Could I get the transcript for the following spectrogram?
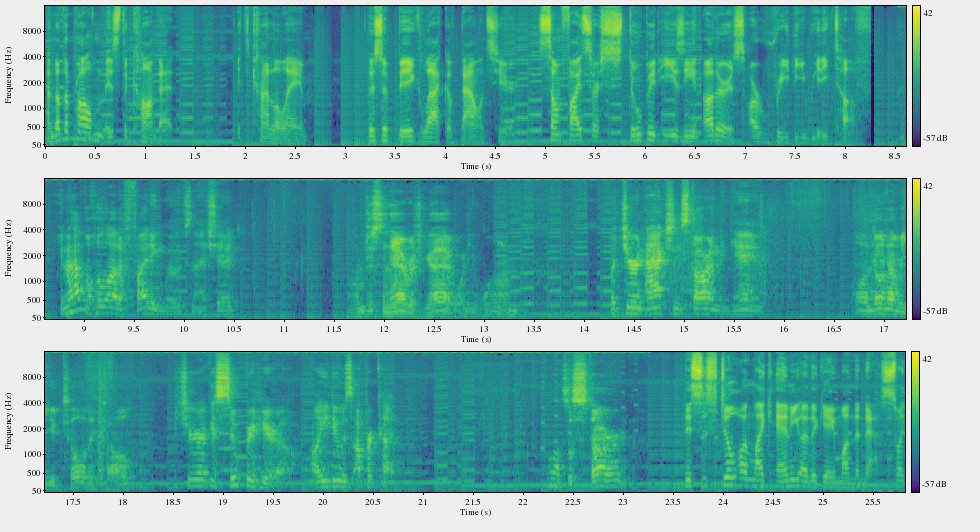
Another problem is the combat. It's kinda lame. There's a big lack of balance here. Some fights are stupid easy and others are really, really tough. You don't have a whole lot of fighting moves, Nightshade. I'm just an average guy. What do you want? But you're an action star in the game. Well, I don't have a utility belt. But you're like a superhero. All you do is uppercut. Well, that's a start. This is still unlike any other game on the NES, so I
